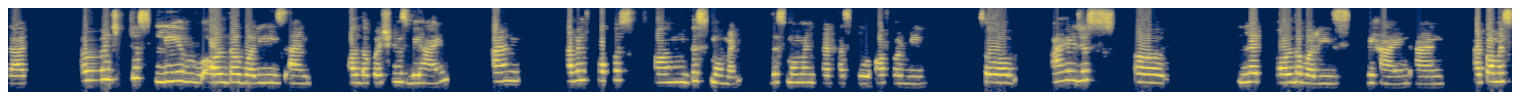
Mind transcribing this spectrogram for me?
that I will just leave all the worries and all the questions behind and I will focus on this moment this moment that has to offer me. So I just uh, let all the worries behind, and I promise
